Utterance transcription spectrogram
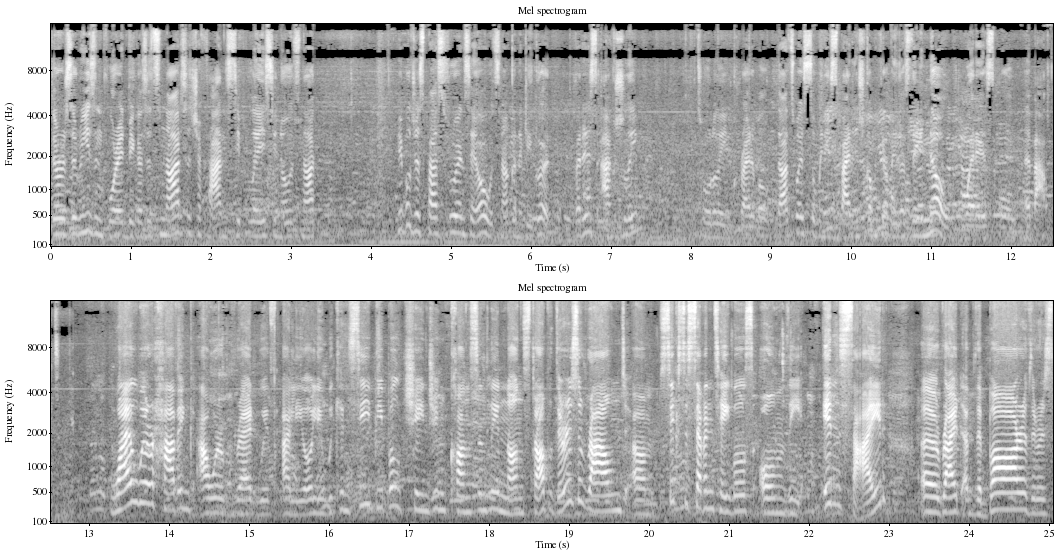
There's a reason for it because it's not such a fancy place, you know, it's not... People just pass through and say, oh, it's not going to be good. But it's actually totally incredible. That's why so many Spanish come here because they know what it's all about. While we're having our bread with alioli, we can see people changing constantly non-stop. There is around um, six to seven tables on the inside, uh, right at the bar. There's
